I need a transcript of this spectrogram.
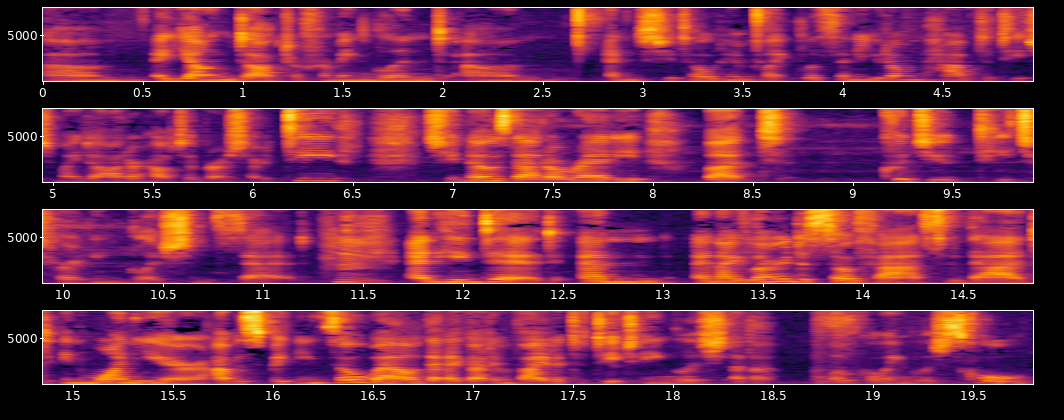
um, a young doctor from England, um, and she told him like, "Listen, you don't have to teach my daughter how to brush her teeth. She knows that already, but." Could you teach her English instead? Hmm. And he did, and and I learned it so fast that in one year I was speaking so well that I got invited to teach English at a local English school,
